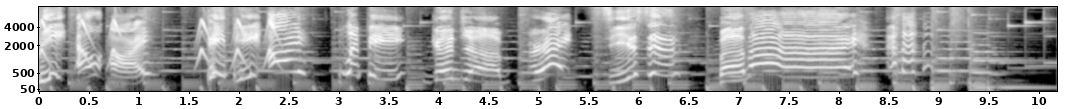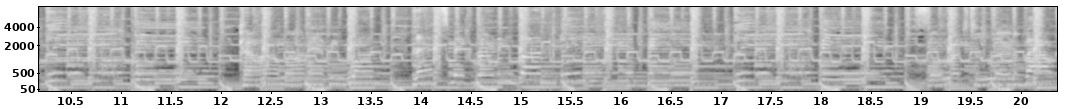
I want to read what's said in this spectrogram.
B-L-I-P-P-I, Blippi. Good job. All right, see you soon. Bye-bye. make learning fun. So much to learn about,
